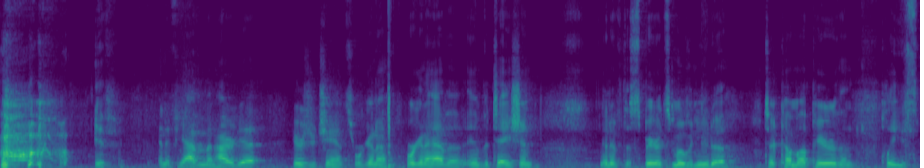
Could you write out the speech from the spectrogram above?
if and if you haven't been hired yet, here's your chance. We're gonna we're gonna have an invitation, and if the Spirit's moving you to to come up here, then please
